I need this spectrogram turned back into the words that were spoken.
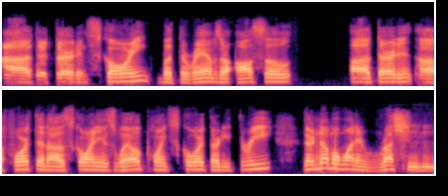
Uh, they're third in scoring, but the Rams are also uh, third, in, uh, fourth in uh, scoring as well. Points scored 33. They're number one in rushing. Mm-hmm.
